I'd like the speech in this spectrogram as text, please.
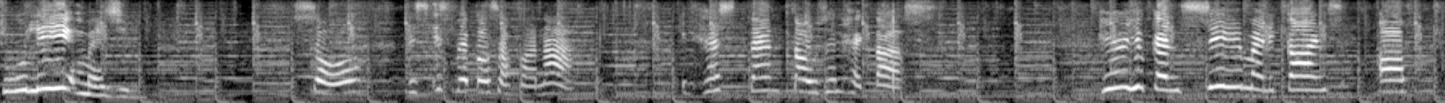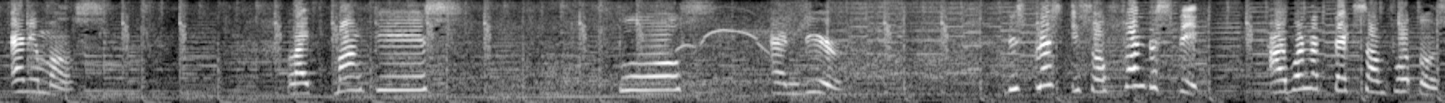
truly amazing. So, this is Bekol Savannah. It has 10,000 hectares. Here you can see many kinds of animals like monkeys, bulls, and deer. This place is so fantastic. I wanna take some photos.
